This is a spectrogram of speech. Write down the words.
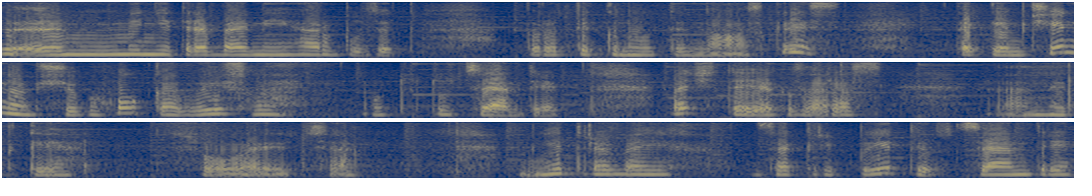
Е, мені треба мій гарбузик протикнути наскрізь, таким чином, щоб голка вийшла отут у центрі. Бачите, як зараз е, нитки соваються. Мені треба їх закріпити в центрі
